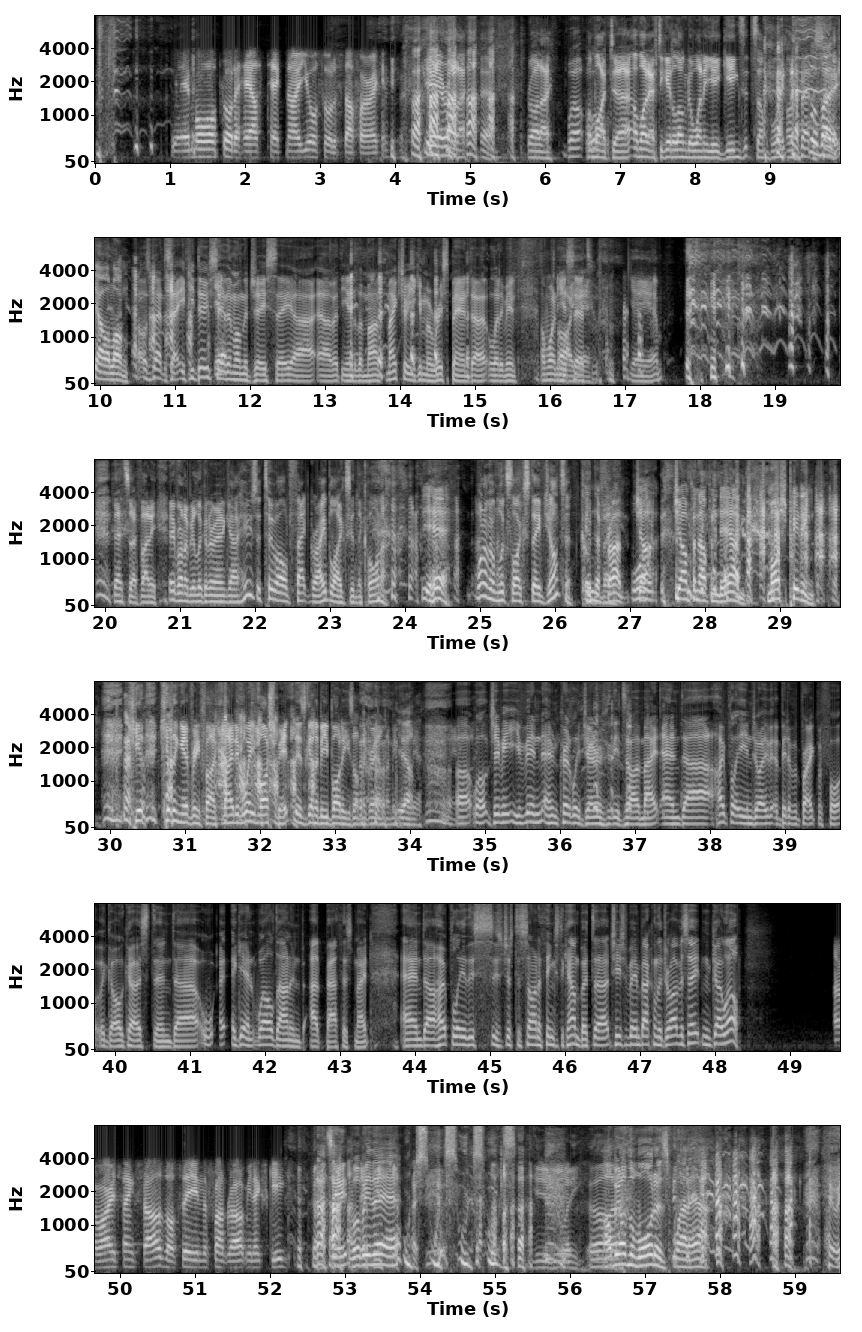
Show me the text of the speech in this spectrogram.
Yeah, more sort of house techno, your sort of stuff, I reckon. yeah, righto. righto. Well, I might, uh, I might have to get along to one of your gigs at some point. I was about We'll to say, both go along. I was about to say, if you do see them on the GC uh, uh, at the end of the month, make sure you give them a wristband, uh, let him in on one of your Oh, sets. yeah, yeah. yeah. That's so funny. Everyone will be looking around and going, "Who's the two old fat grey blokes in the corner?" Yeah, One of them looks like Steve Johnson. in Couldn't the be. front, ju- jumping up and down, mosh pitting. kill, killing every folk, mate. If we mosh pit, there's going to be bodies on the ground. Let me tell Yeah. you. Uh, well, Jimmy, you've been incredibly generous with your time, mate, and uh, hopefully you enjoy a bit of a break before the Gold Coast. And uh, w- again, well done in, at Bathurst, mate. And uh, hopefully this is just a sign of things to come. But uh, cheers for being back on the driver's seat and go well. No worries, thanks, fellas. I'll see you in the front row at my next gig. That's it. We'll be there. Oots, oots, oots, oots. Usually. I'll be on the waters flat out.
